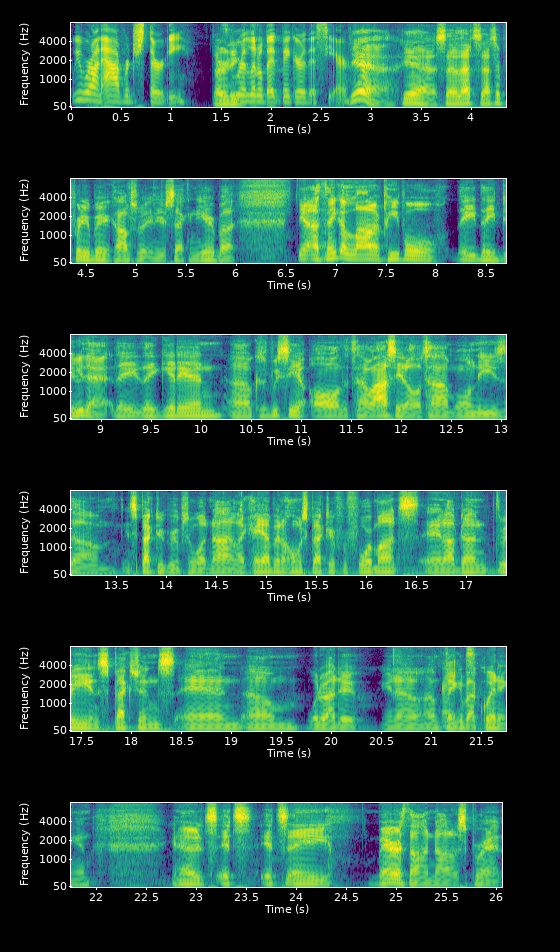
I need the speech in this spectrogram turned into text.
we were on average 30. 30 We're a little bit bigger this year. yeah yeah. So that's that's a pretty big accomplishment in your second year but yeah i think a lot of people they they do that. They they get in because we see it all the time. I see it all the time on these um, inspector groups and whatnot. Like hey i've been a home inspector for four months and i've done three inspections and um, what do i do? You know i'm thinking about quitting. And you know it's it's it's a marathon not a sprint.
